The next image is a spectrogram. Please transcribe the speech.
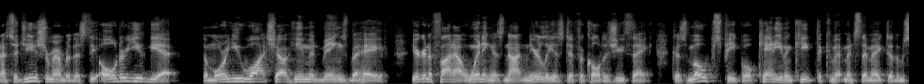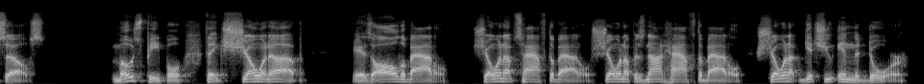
I said, you just remember this the older you get, the more you watch how human beings behave, you're going to find out winning is not nearly as difficult as you think because most people can't even keep the commitments they make to themselves. Most people think showing up is all the battle. Showing up's half the battle. Showing up is not half the battle. Showing up gets you in the door,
